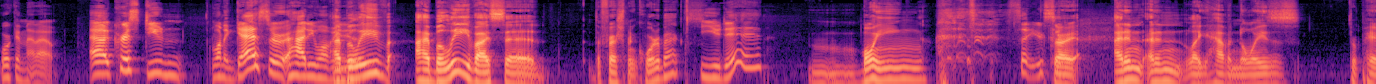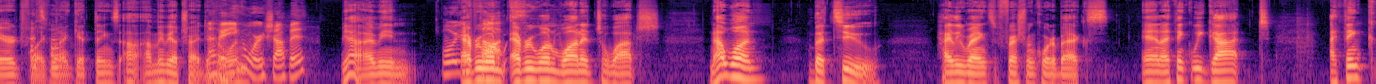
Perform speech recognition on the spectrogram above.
working that out. Uh, Chris, do you want to guess, or how do you want me I to believe I believe I said the freshman quarterbacks. You did. Boing. So you're Sorry. I didn't I didn't like have a noise prepared for That's like when. I get things. I'll, I'll- maybe I'll try a different Okay, you one. can workshop it. Yeah, I mean What were your everyone thoughts? everyone wanted to watch not one but two highly ranked freshman quarterbacks and i think we got i think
